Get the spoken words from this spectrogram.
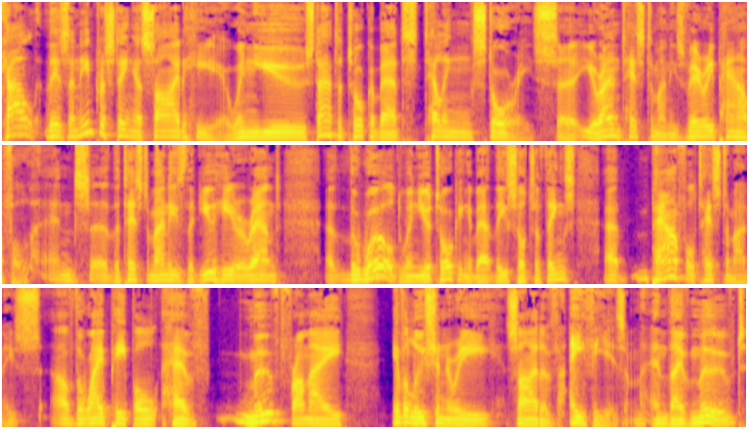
Carl, there's an interesting aside here when you start to talk about telling stories. Uh, your own testimony is very powerful, and uh, the testimonies that you hear around uh, the world when you're talking about these sorts of things, uh, powerful testimonies of the way people have moved from a evolutionary side of atheism, and they've moved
